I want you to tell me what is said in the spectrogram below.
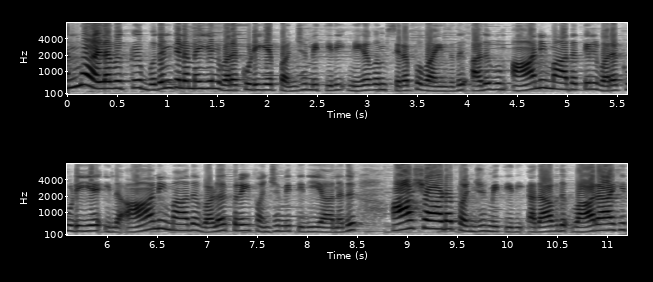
அந்த அளவுக்கு புதன்கிழமையில் வரக்கூடிய பஞ்சமி திதி மிகவும் சிறப்பு வாய்ந்தது. அதுவும் ஆனி மாதத்தில் வரக்கூடிய இந்த ஆனி மாத வளர்பிறை பஞ்சமி திதியானது ஆஷாட பஞ்சமி திதி. அதாவது வாராகி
